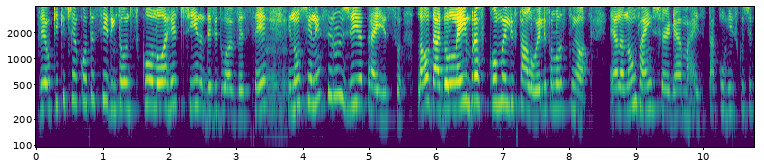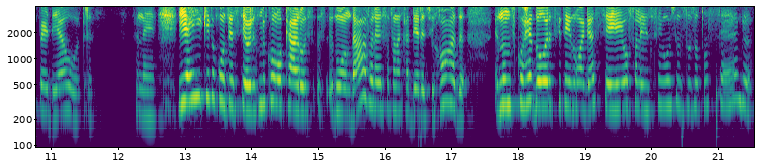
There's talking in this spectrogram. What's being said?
ver o que, que tinha acontecido. Então, descolou a retina devido ao AVC uhum. e não tinha nem cirurgia para isso. Laudado, eu lembro como ele falou. Ele falou assim, ó, ela não vai enxergar mais e está com risco de perder a outra. Né? E aí, o que, que aconteceu? Eles me colocaram, eu não andava, né? Eu estava na cadeira de roda, nos corredores que tem no HC. E aí eu falei, Senhor Jesus, eu estou cega.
